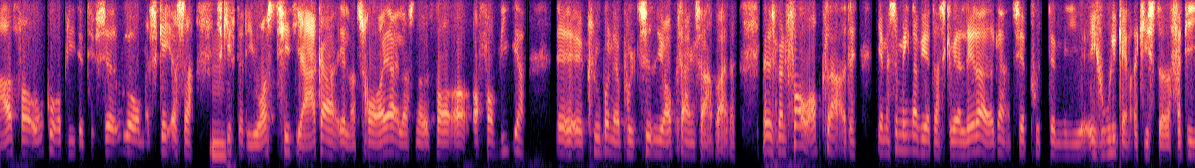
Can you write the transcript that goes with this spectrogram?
meget for at undgå at blive identificeret. Udover at maskere sig, mm. skifter de jo også tit jakker eller trøjer eller sådan noget for at, at forvirre øh, klubberne og politiet i opklaringsarbejdet. Men hvis man får opklaret det, jamen så mener vi, at der skal være lettere adgang til at putte dem i, i huliganregisteret, fordi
